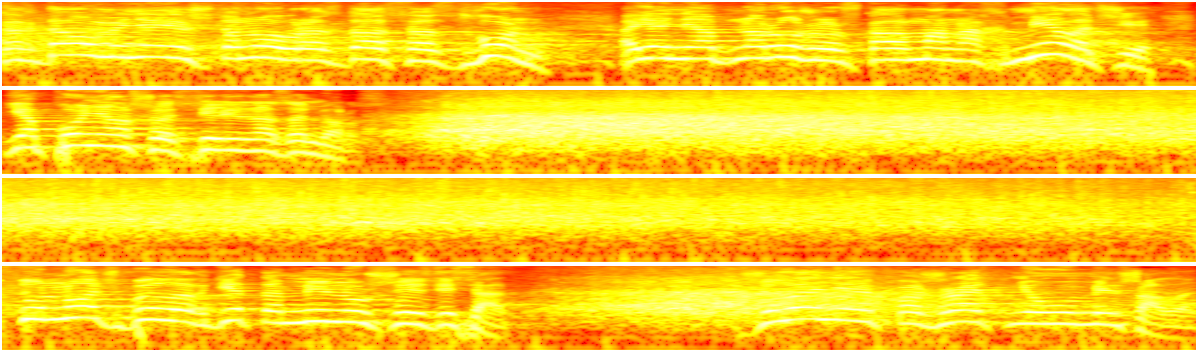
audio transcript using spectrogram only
Когда у меня из штанов раздался звон, а я не обнаружил в карманах мелочи, я понял, что сильно замерз. В ту ночь было где-то минус 60. Желание пожрать не уменьшалось.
